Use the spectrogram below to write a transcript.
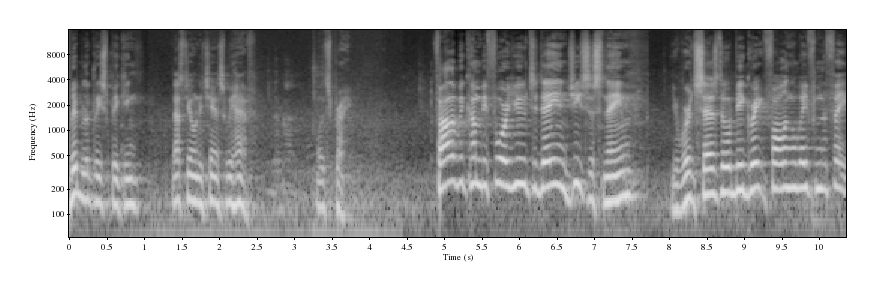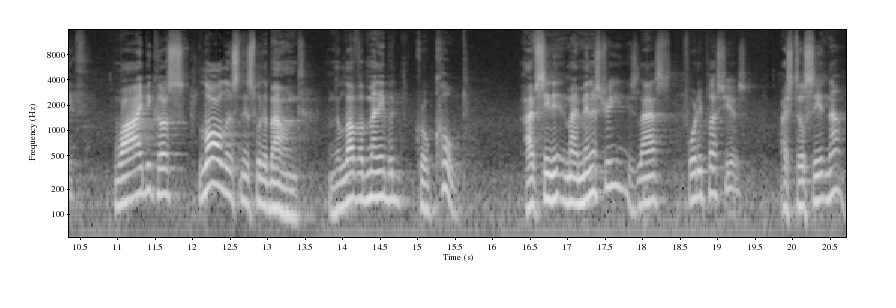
biblically speaking, that's the only chance we have. Let's pray. Father, we come before you today in Jesus' name. Your word says there will be great falling away from the faith. Why? Because lawlessness would abound, and the love of many would grow cold. I've seen it in my ministry these last 40 plus years. I still see it now.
